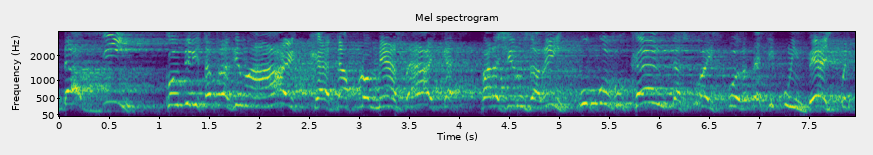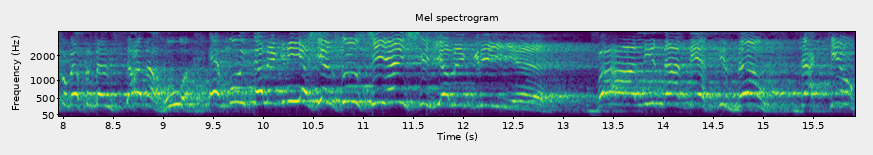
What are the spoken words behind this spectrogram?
Davi, quando ele está trazendo a arca da promessa, a arca para Jerusalém, o povo canta, sua esposa até fica com inveja, porque começa a dançar na rua, é muita alegria, Jesus te enche de alegria vale da decisão. Zaqueu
